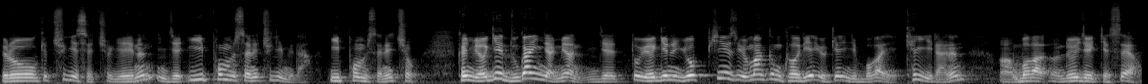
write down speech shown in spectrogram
이렇게 축이 있어요. 축. 얘는 이제 이 포물선의 축입니다. 이 포물선의 축. 그럼 여기에 누가 있냐면 이제 또 여기는 요 P에서 요만큼 거리에 이게 이제 뭐가 K라는 어, 뭐가 놓여져 있겠어요.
